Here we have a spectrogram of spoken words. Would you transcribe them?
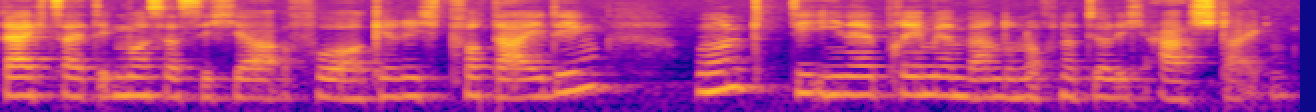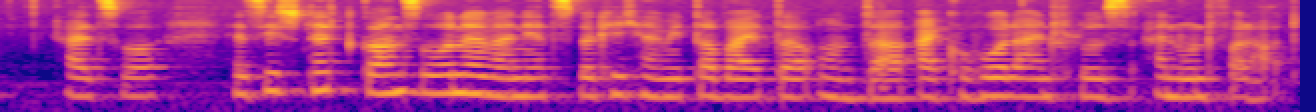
Gleichzeitig muss er sich ja vor Gericht verteidigen und die INE-Prämien werden dann noch natürlich auch steigen. Also es ist nicht ganz ohne, wenn jetzt wirklich ein Mitarbeiter unter Alkoholeinfluss einen Unfall hat.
